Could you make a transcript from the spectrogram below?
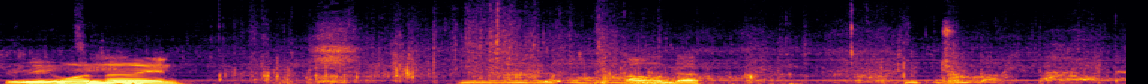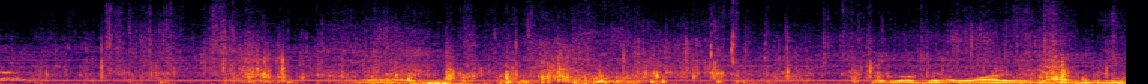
three one nine. Found it. I love that water we got in.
